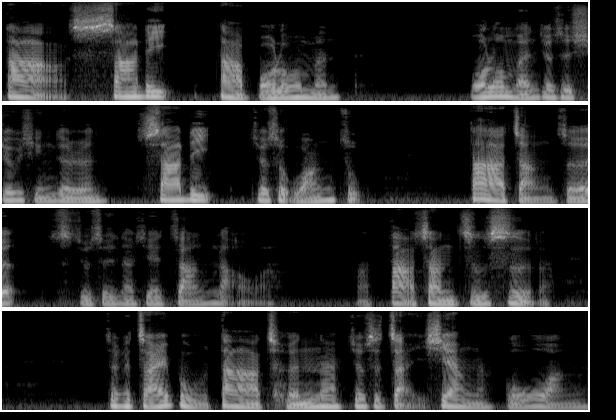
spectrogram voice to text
大沙利、大婆罗门，婆罗门就是修行的人，沙利就是王主，大长者就是那些长老啊，啊，大善之士了。这个宰捕大臣呢，就是宰相啊、国王啊。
